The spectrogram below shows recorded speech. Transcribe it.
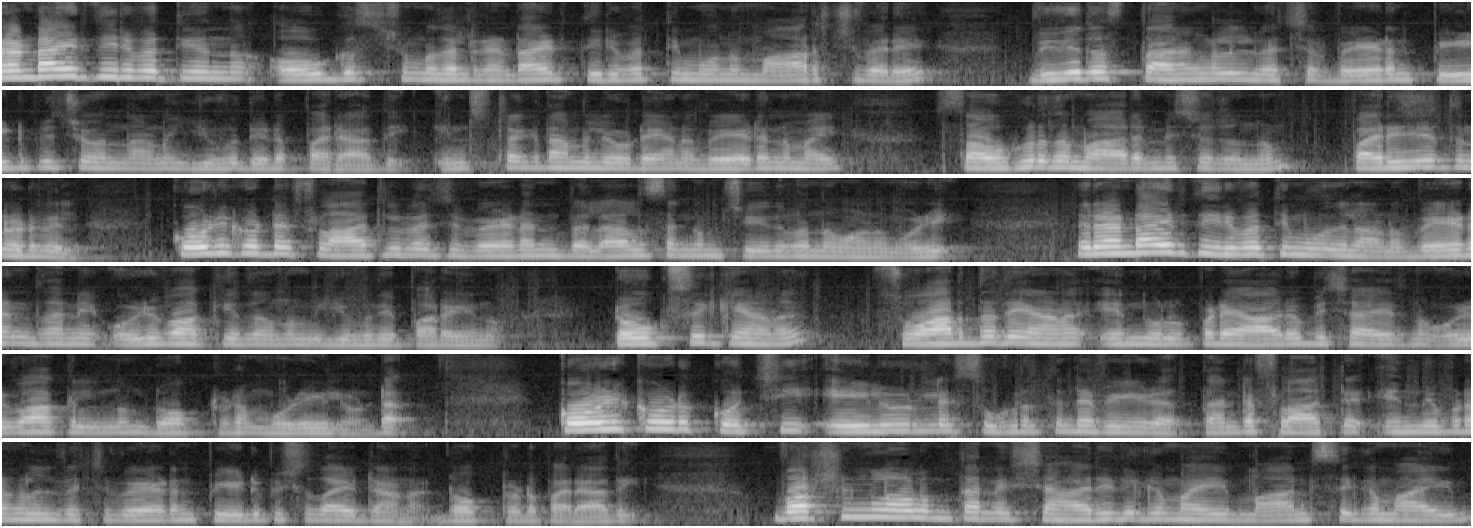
രണ്ടായിരത്തി ഇരുപത്തിയൊന്ന് ഓഗസ്റ്റ് മുതൽ രണ്ടായിരത്തി ഇരുപത്തി മൂന്ന് മാർച്ച് വരെ വിവിധ സ്ഥലങ്ങളിൽ വെച്ച് വേടൻ പീഡിപ്പിച്ചുവെന്നാണ് യുവതിയുടെ പരാതി. ഇൻസ്റ്റാഗ്രാമിലൂടെയാണ് വേടനുമായി സൗഹൃദം ആരംഭിച്ചതെന്നും പരിചയത്തിനൊടുവിൽ കോഴിക്കോട്ടെ ഫ്ളാറ്റിൽ വെച്ച് വേടൻ ബലാത്സംഗം ചെയ്തുവെന്നുമാണ് മൊഴി. രണ്ടായിരത്തി ഇരുപത്തി മൂന്നിലാണ് വേടൻ തന്നെ ഒഴിവാക്കിയതെന്നും യുവതി പറയുന്നു. ടോക്സിക്കാണ് സ്വാർത്ഥതയാണ് എന്നുൾപ്പെടെ ആരോപിച്ചായിരുന്നു ഒഴിവാക്കലെന്നും ഡോക്ടറുടെ മൊഴിയിലുണ്ട്. കോഴിക്കോട് കൊച്ചി ഏലൂരിലെ സുഹൃത്തിന്റെ വീട് തന്റെ ഫ്ളാറ്റ് എന്നിവിടങ്ങളിൽ വെച്ച് വേടൻ പീഡിപ്പിച്ചതായിട്ടാണ് ഡോക്ടറുടെ പരാതി. വർഷങ്ങളോളം തന്നെ ശാരീരികമായും മാനസികമായും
